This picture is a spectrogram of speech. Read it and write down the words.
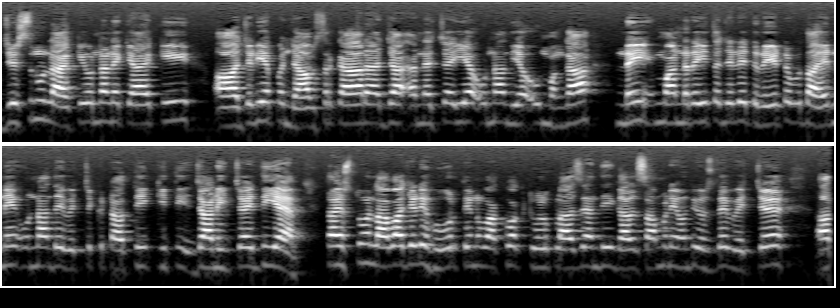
ਜਿਸ ਨੂੰ ਲੈ ਕੇ ਉਹਨਾਂ ਨੇ ਕਿਹਾ ਕਿ ਜਿਹੜੀ ਇਹ ਪੰਜਾਬ ਸਰਕਾਰ ਹੈ ਜਾਂ ਐਨਐਚਆਈ ਹੈ ਉਹਨਾਂ ਦੀਆਂ ਉਹ ਮੰਗਾਂ ਨਹੀਂ ਮੰਨ ਰਹੀ ਤਾਂ ਜਿਹੜੇ ਰੇਟ ਵਧਾਏ ਨੇ ਉਹਨਾਂ ਦੇ ਵਿੱਚ ਕਟੌਤੀ ਕੀਤੀ ਜਾਣੀ ਚਾਹੀਦੀ ਹੈ। ਤਾਂ ਇਸ ਤੋਂ ਇਲਾਵਾ ਜਿਹੜੇ ਹੋਰ ਤਿੰਨ ਵੱਖ-ਵੱਖ ਟੋਲ ਪਲਾਜ਼ਿਆਂ ਦੀ ਗੱਲ ਸਾਹਮਣੇ ਆਉਂਦੀ ਉਸ ਦੇ ਵਿੱਚ ਅਹ,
